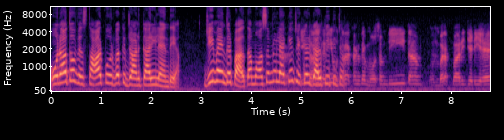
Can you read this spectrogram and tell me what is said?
ਉਹਨਾਂ ਤੋਂ ਵਿਸਥਾਰਪੂਰਵਕ ਜਾਣਕਾਰੀ ਲੈਂਦੇ ਆ ਜੀ ਮਹਿੰਦਰਪਾਲ ਤਾਂ ਮੌਸਮ ਨੂੰ ਲੈ ਕੇ ਜੇਕਰ ਗੱਲ ਕੀਤੀ ਜਾਵੇ ਉੱਤਰਾਖੰਡ ਦੇ ਮੌਸਮ ਦੀ ਤਾਂ ਬਰਫ਼ਬਾਰੀ ਜਿਹੜੀ ਹੈ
